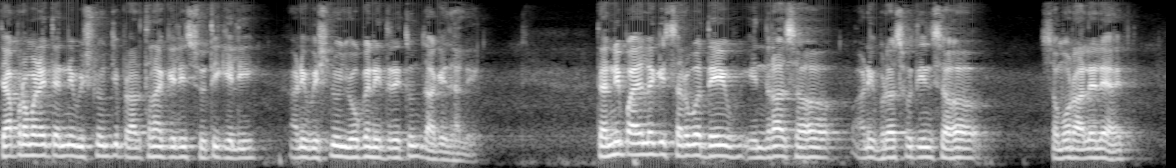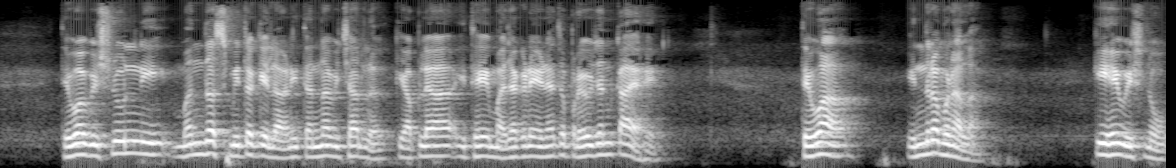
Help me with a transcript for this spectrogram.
त्याप्रमाणे त्यांनी विष्णूंची प्रार्थना केली स्तुती केली आणि विष्णू योगनिद्रेतून जागे झाले. त्यांनी पाहिलं की सर्व देव इंद्रासह आणि बृहस्पतींसह समोर आलेले आहेत. तेव्हा विष्णूंनी मंद स्मित केलं आणि त्यांना विचारलं की आपल्या इथे माझ्याकडे येण्याचं प्रयोजन काय आहे? तेव्हा इंद्र म्हणाला की हे विष्णू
